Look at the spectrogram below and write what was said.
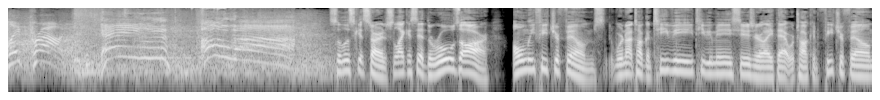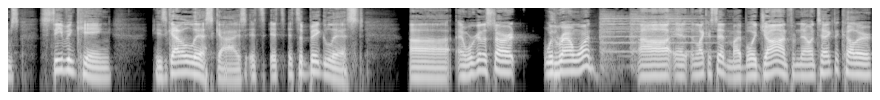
Play proud. Game over! So let's get started. So like I said, the rules are only feature films. We're not talking TV, TV miniseries or like that. We're talking feature films. Stephen King. He's got a list, guys. It's it's it's a big list. Uh, and we're gonna start with round one. Uh, and, and like I said, my boy John from Now in Technicolor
